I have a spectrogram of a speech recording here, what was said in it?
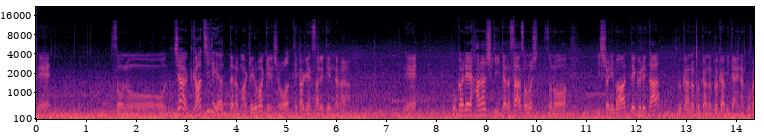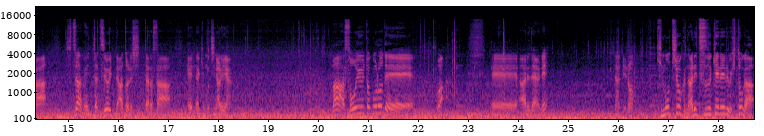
ねそのじゃあガチでやったら負けるわけでしょ？手加減されてんだから。ね。他で話聞いたらさそのその一緒に回ってくれた部下の部下の部下みたいな子が実はめっちゃ強いって後で知ったらさ変な気持ちになるやん。まあそういうところでわえー、あれだよね。何ていうの？気持ちよくなり続けれる人が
